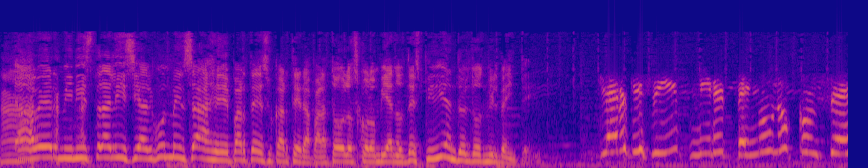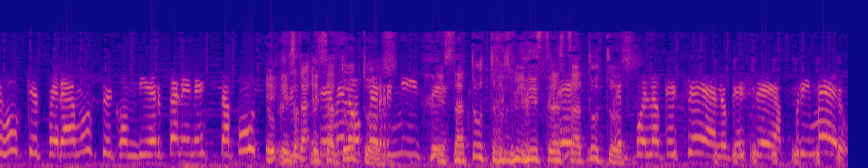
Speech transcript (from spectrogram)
A ver, ministra Alicia, ¿algún mensaje de parte de su cartera para todos los colombianos despidiendo el 2020? Claro que sí. Mire, tengo unos consejos que esperamos se conviertan en estatutos. Eh, esta- si usted me lo estatutos. permite. Estatutos, ministra, Eh, estatutos. eh, pues lo que sea, lo que sea. Primero,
